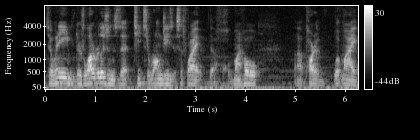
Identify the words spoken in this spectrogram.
So any there's a lot of religions that teach the wrong Jesus. That's why the, my whole uh, part of what my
